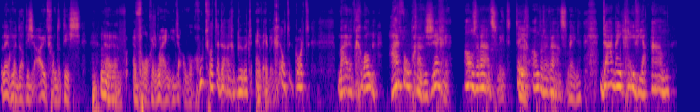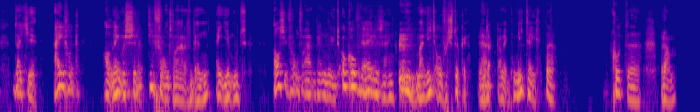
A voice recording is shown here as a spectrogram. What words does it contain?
leg me dat eens uit. Want het is uh, volgens mij niet allemaal goed wat er daar gebeurt. En we hebben geldtekort. Maar het gewoon hardop gaan zeggen. Als raadslid tegen andere raadsleden. Daarmee geef je aan dat je eigenlijk alleen maar selectief verontwaardigd bent. En je moet als je verontwaardigd bent, moet je het ook over de hele zijn, maar niet over stukken. En daar kan ik niet tegen. Ja. Goed, uh, Bram.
